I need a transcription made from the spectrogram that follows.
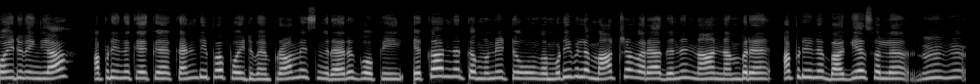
போயிடுவீங்களா?" அப்படின்னு கேட்க, "கண்டிப்பா போயிடுவேன். ப்ராமிஸ்ங்கிறாரு கோபி. எக்காரணத்தை முன்னிட்டு உங்க முடிவுல மாற்றம் வராதுன்னு நான் நம்புறேன்." அப்படின்னு பாக்யா சொல்ல, "ம்ஹ்ம்.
